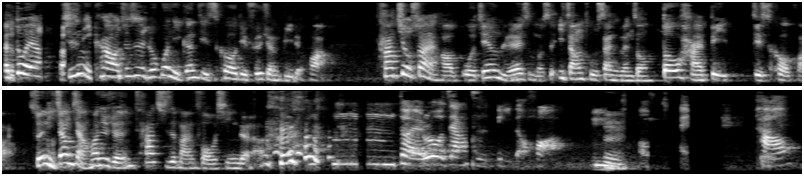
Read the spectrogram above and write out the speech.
啊，对啊，其实你看哦，就是如果你跟 Discord Diffusion 比的话，它就算好，我今天 Release 什么是一张图三十分钟，都还比 Discord 快。所以你这样讲话就觉得它其实蛮佛心的啦。嗯，对，如果这样子比的话，嗯，OK。好，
